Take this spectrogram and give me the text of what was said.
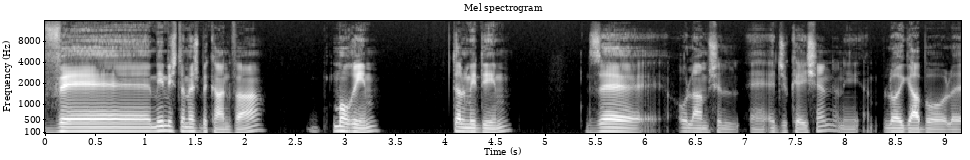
ומי משתמש בקנווה? מורים, תלמידים, זה עולם של uh, education, אני לא אגע בו ל-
